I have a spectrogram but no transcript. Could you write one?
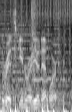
the Redskin Radio Network.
